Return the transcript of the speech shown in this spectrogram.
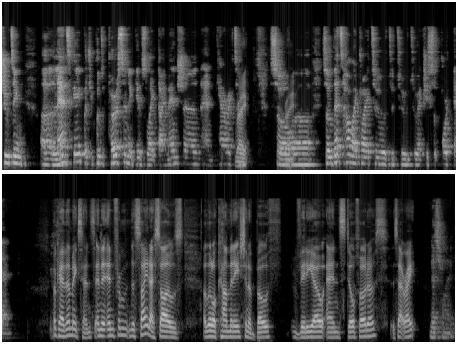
shooting a landscape, but you put a person, it gives like dimension and character. Right. So Right. uh, so that's how I try to to to, to actually support them. Okay, that makes sense. And and from the site, I saw it was a little combination of both video and still photos. Is that right? That's right.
